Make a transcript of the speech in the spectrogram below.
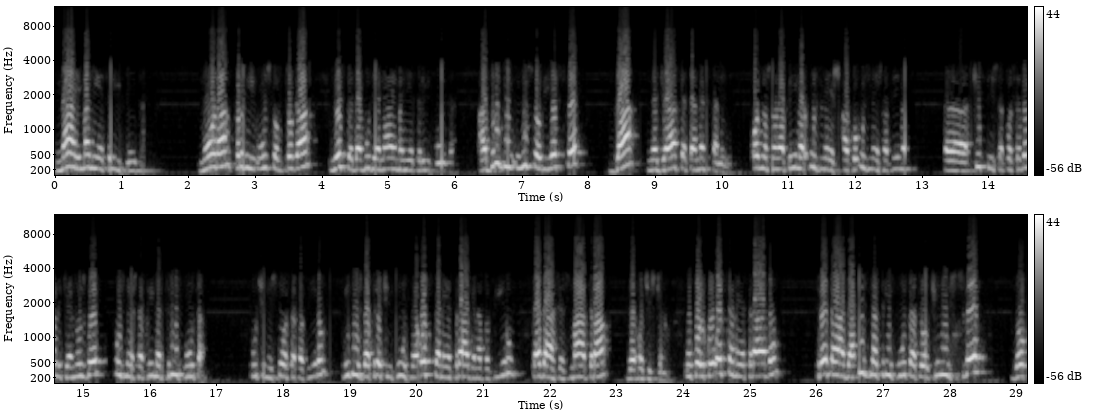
najmanje tri puta. Mora prvi uslov toga jeste da bude najmanje tri puta. A drugi uslov jeste da neđaseta nestane. Odnosno, na primjer, uzmeš, ako uzmeš, na primjer, uh, čistiš se posle velike nužde, uzmeš na primjer tri puta, učiniš to sa papirom, vidiš da treći put ne ostane traga na papiru, tada se smatra da je očišćeno. Ukoliko ostane traga, treba da iznad tri puta to činiš sve dok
